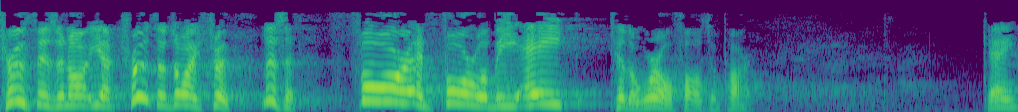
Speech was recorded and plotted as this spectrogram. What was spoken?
truth isn't all, yeah, truth is always truth. Listen, four and four will be eight till the world falls apart. Okay?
